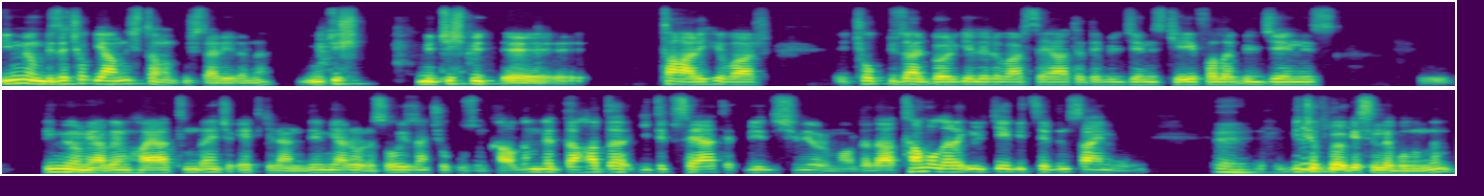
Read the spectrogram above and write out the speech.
bilmiyorum bize çok yanlış tanıtmışlar İran'ı. Müthiş müthiş bir e, tarihi var. E, Çok güzel bölgeleri var. Seyahat edebileceğiniz, keyif alabileceğiniz. E, Bilmiyorum ya benim hayatımda en çok etkilendiğim yer orası. O yüzden çok uzun kaldım ve daha da gidip seyahat etmeyi düşünüyorum orada. Daha tam olarak ülkeyi bitirdim saymıyorum. Evet. Birçok Peki. bölgesinde bulundum.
